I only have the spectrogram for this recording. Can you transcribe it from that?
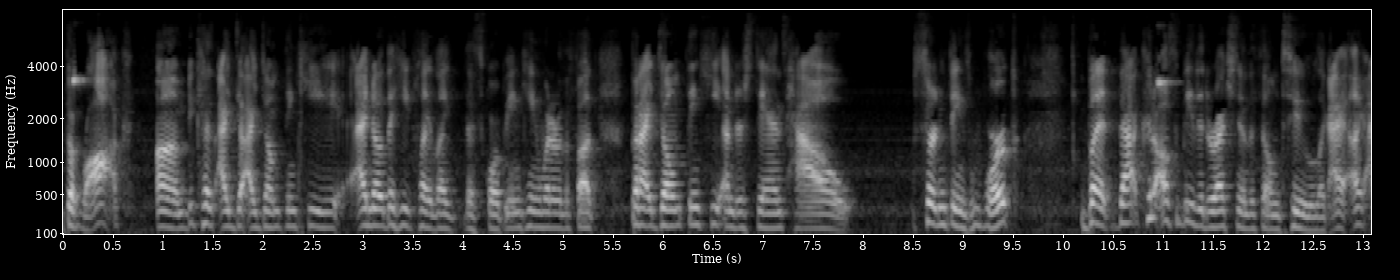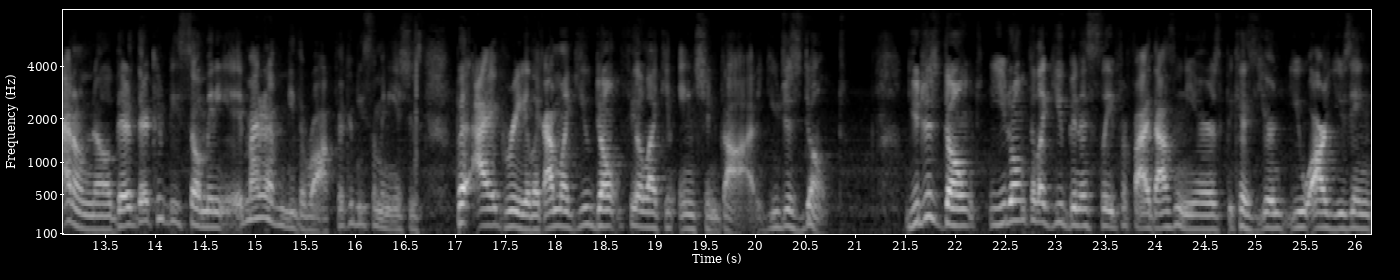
The Rock, um, because I, I don't think he, I know that he played like the Scorpion King, whatever the fuck, but I don't think he understands how certain things work. But that could also be the direction of the film too. Like I, I, I don't know. There, there could be so many. It might not even be The Rock. There could be so many issues. But I agree. Like I'm like, you don't feel like an ancient god. You just don't. You just don't. You don't feel like you've been asleep for five thousand years because you're you are using.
